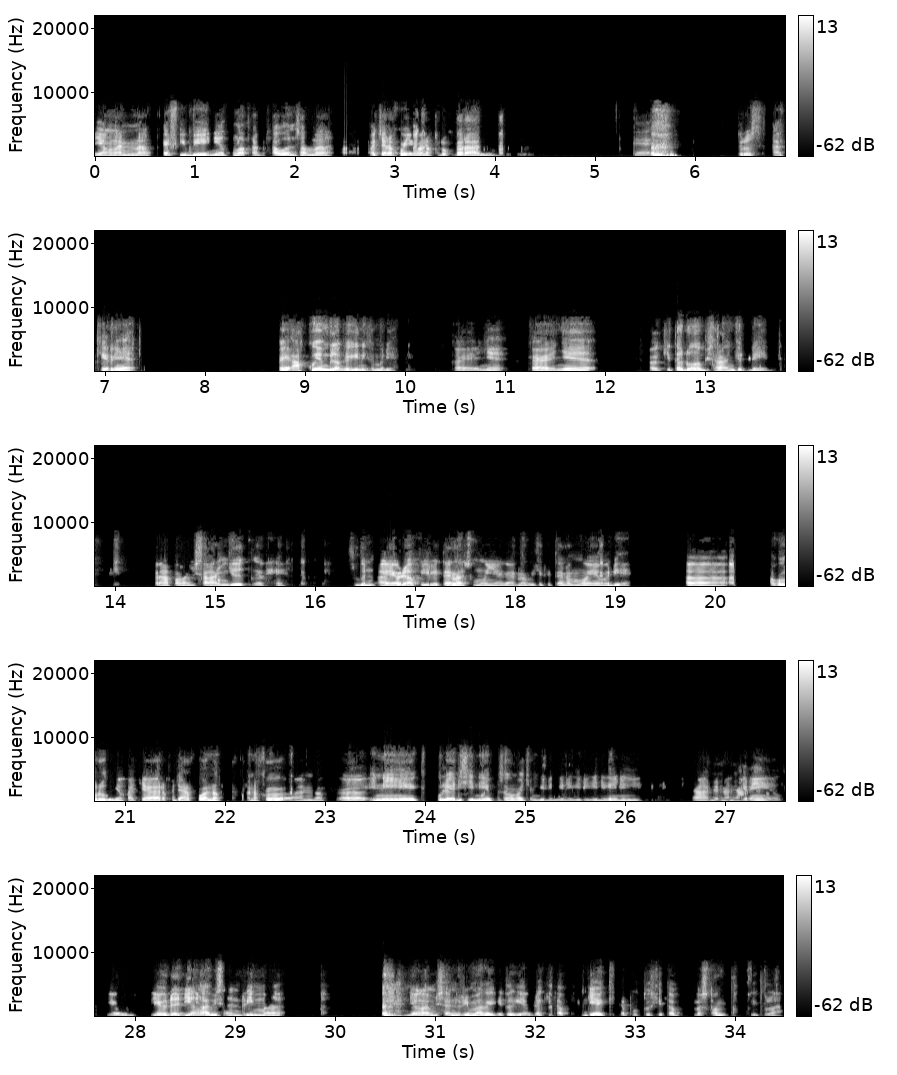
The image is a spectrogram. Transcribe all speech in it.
yang anak FIB ini aku nggak pernah ketahuan sama pacar aku yang anak kedokteran oke okay. terus akhirnya eh aku yang bilang kayak gini sama dia. Kayaknya kayaknya eh, kita udah nggak bisa lanjut deh. Kenapa nggak bisa lanjut? Seben ah, ya udah aku ceritain lah semuanya kan. Aku ceritain semuanya sama dia. Uh, aku udah punya pacar pacarku anak anak anak uh, ini kuliah di sini apa segala macam gini gini gini gini gini. Nah dan akhirnya ya ya udah dia nggak bisa nerima. Dia nggak bisa nerima kayak gitu. Ya udah kita dia kita putus kita lost kontak gitulah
